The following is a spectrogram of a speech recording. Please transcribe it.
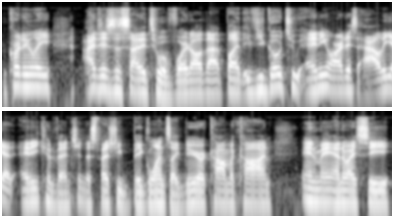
accordingly, I just decided to avoid all that. But if you go to any artist alley at any convention, especially big ones like New York Comic Con, Anime NYC,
